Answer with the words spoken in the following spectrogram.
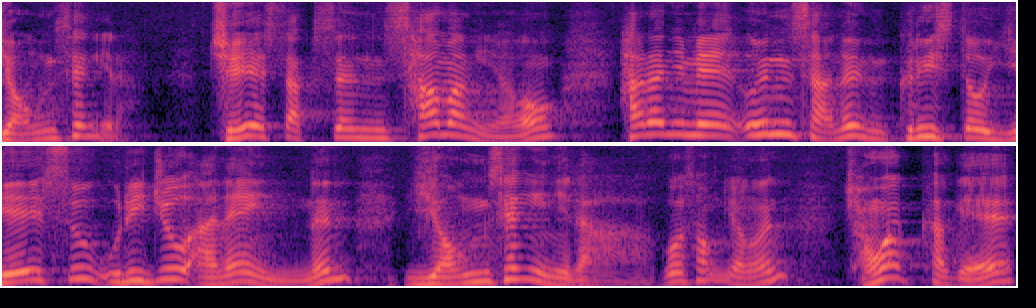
영생이라. 죄의 싹은 사망이요 하나님의 은사는 그리스도 예수 우리 주 안에 있는 영생이니라고 성경은 정확하게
